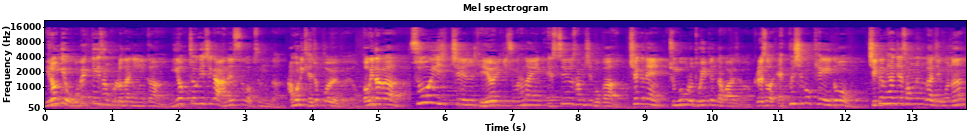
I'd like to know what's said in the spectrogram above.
이런 게 500대 이상 굴러다니니까 위협적이지가 않을 수가 없습니다. 아무리 계속보여도요. 거기다가 수호 27 계열기 중 하나인 SU-35가 최근에 중국으로 도입된다고 하죠. 그래서 F-15K도 지금 현재 성능 가지고는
